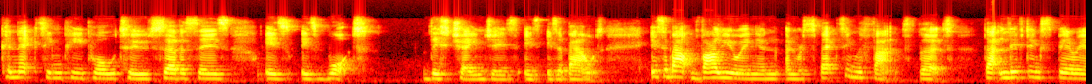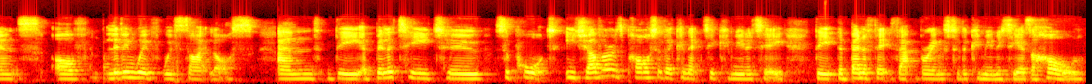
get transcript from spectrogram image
connecting people to services is, is what this change is, is, is about. It's about valuing and, and respecting the fact that that lived experience of living with, with sight loss and the ability to support each other as part of a connected community, the, the benefits that brings to the community as a whole.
